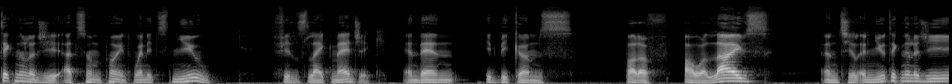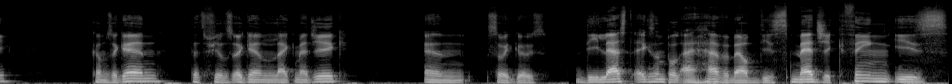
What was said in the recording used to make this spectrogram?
technology at some point when it's new feels like magic and then it becomes part of our lives until a new technology comes again that feels again like magic and so it goes. The last example I have about this magic thing is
